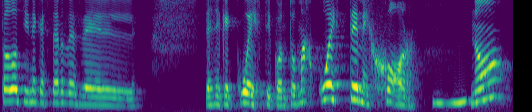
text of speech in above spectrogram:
Todo tiene que ser desde el, desde que cueste, y cuanto más cueste, mejor, ¿no?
